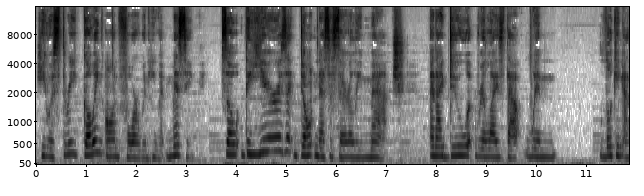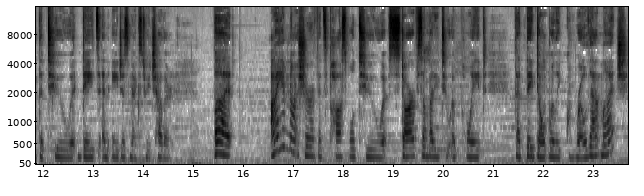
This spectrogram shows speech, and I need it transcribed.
He was three going on four when he went missing. So the years don't necessarily match. And I do realize that when looking at the two dates and ages next to each other. But I am not sure if it's possible to starve somebody to a point that they don't really grow that much.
